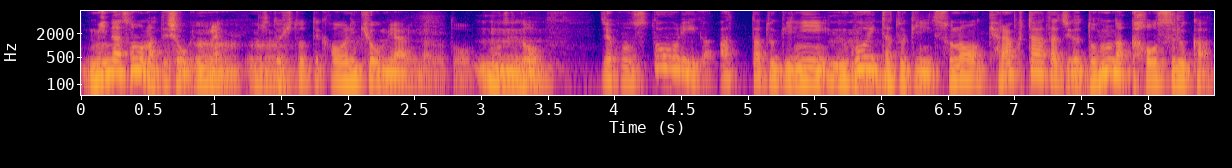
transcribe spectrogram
みんなそうなんでしょうけどね、うん。きっと人って顔に興味あるんだろうと思うんですけど、じゃあこうストーリーがあった時に動いた時にそのキャラクターたちがどんな顔するか。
